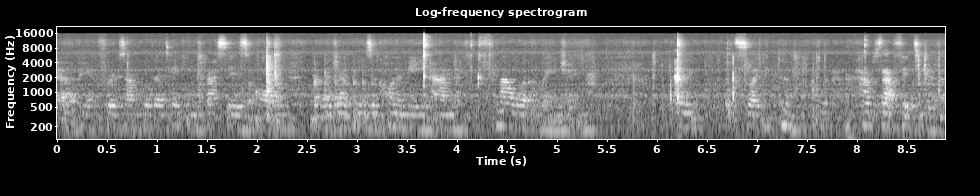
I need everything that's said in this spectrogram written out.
Uh, for example, they're taking classes on the Japanese economy and flower arranging. And it's like, hmm, how does that fit together?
